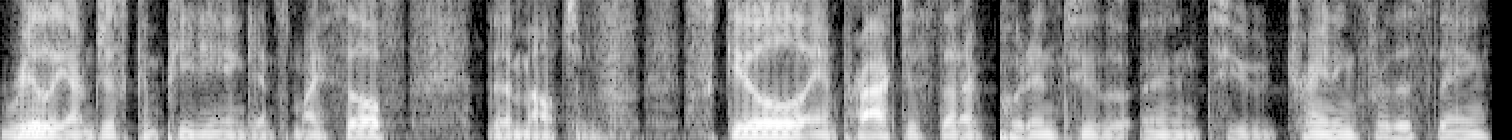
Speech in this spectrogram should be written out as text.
really, I'm just competing against myself. The amount of skill and practice that I've put into the into training for this thing,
